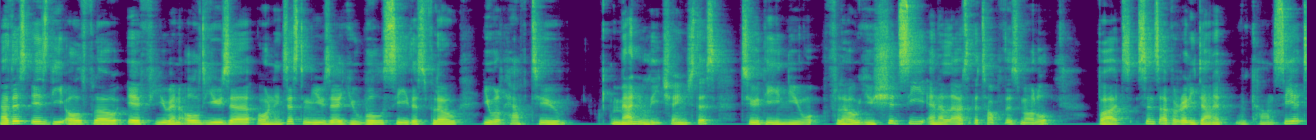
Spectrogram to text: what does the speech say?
Now this is the old flow. If you're an old user or an existing user, you will see this flow. You will have to manually change this to the new flow, you should see an alert at the top of this modal. But since I've already done it, we can't see it.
